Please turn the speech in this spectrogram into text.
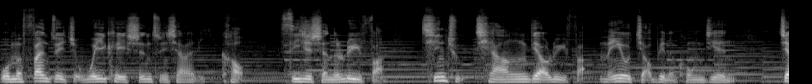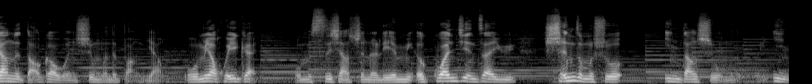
我们犯罪者唯一可以生存下来的依靠。C 是神的律法。清楚强调律法，没有狡辩的空间。这样的祷告文是我们的榜样。我们要悔改，我们思想神的怜悯，而关键在于神怎么说，应当是我们的回应。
